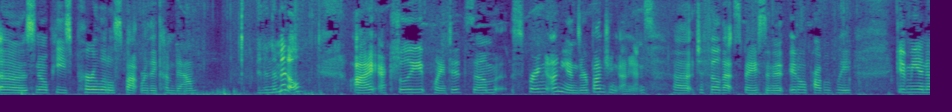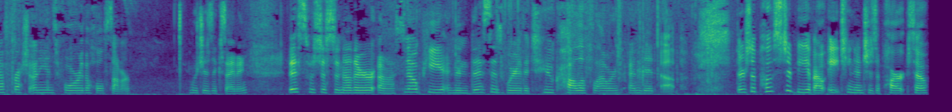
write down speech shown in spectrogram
uh, snow peas per little spot where they come down. And in the middle, I actually planted some spring onions or bunching onions uh, to fill that space and it, it'll probably give me enough fresh onions for the whole summer, which is exciting. This was just another uh, snow pea and then this is where the two cauliflowers ended up. They're supposed to be about 18 inches apart so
